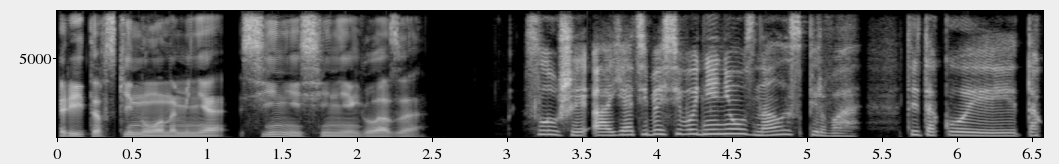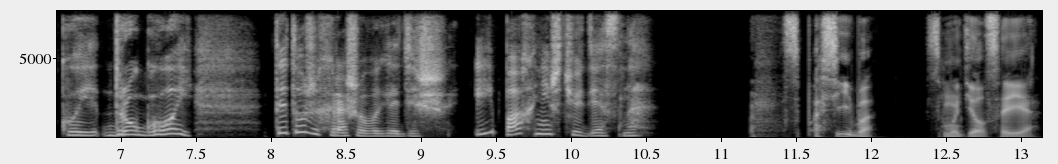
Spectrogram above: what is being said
Рита вскинула на меня синие-синие глаза. Слушай, а я тебя сегодня не узнала сперва. Ты такой... такой другой. Ты тоже хорошо выглядишь и пахнешь чудесно. Спасибо, смутился я.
